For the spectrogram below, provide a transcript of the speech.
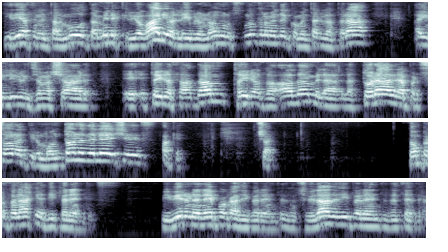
ideas en el Talmud. También escribió varios libros, no, no solamente el comentario de la Torah. Hay un libro que se llama Shar eh, Adam, Adam, la, la Torah de la persona, tiene montones de leyes. Ok, ya. Son personajes diferentes. Vivieron en épocas diferentes, en ciudades diferentes, etc.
